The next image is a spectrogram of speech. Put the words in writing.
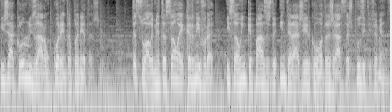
e já colonizaram 40 planetas. A sua alimentação é carnívora e são incapazes de interagir com outras raças positivamente.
